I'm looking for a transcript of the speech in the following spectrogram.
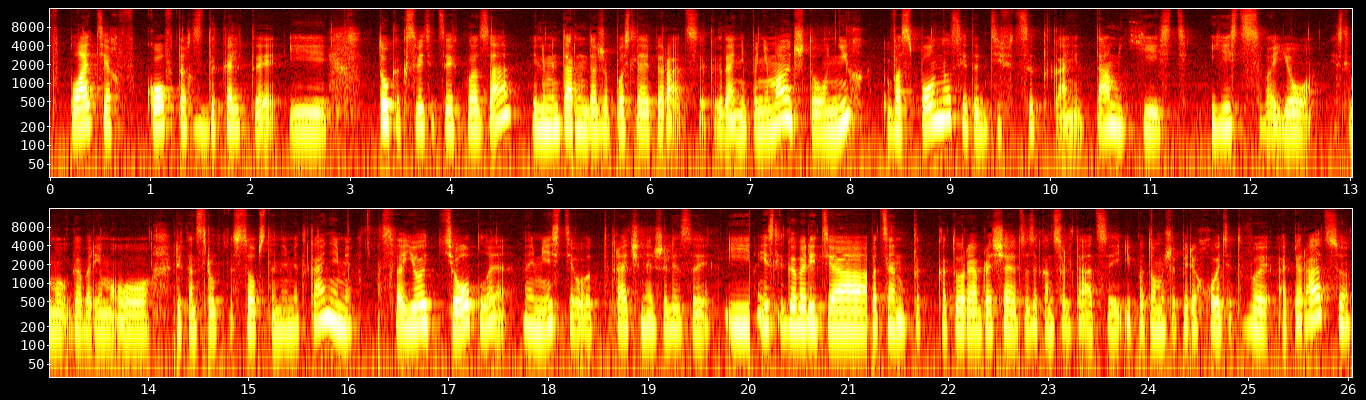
в платьях, в кофтах с декольте, и то, как светятся их глаза, элементарно даже после операции, когда они понимают, что у них восполнился этот дефицит ткани. Там есть есть свое, если мы говорим о реконструкции собственными тканями, свое теплое на месте вот траченной железы. И если говорить о пациентах, которые обращаются за консультацией и потом уже переходят в операцию,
